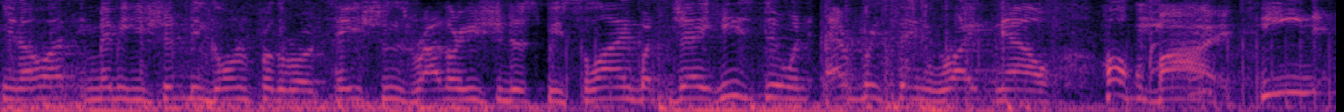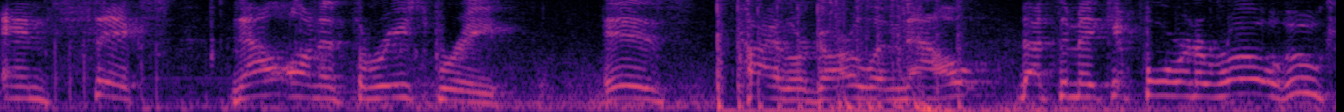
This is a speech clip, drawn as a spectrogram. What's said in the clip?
You know what? Maybe he shouldn't be going for the rotations. Rather, he should just be slaying. But Jay, he's doing everything right now. Oh my! 15 and six now on a three spree is Cuyler Garland. Now that to make it four in a row. Huke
